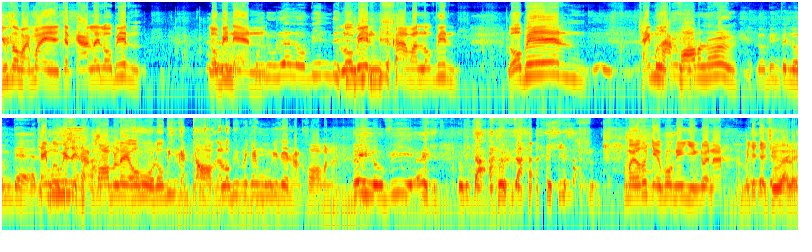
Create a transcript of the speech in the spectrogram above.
ยุคสมัยใหม่จัดการเลยโรบิน โรบินแอนมึงดูเลือดโรบินดิโรบินฆ่ามันโรบิน โรบิน ใช้มือหักคอมันเลย โรบินเป็นลมแดดใช้มือวิเศษหักคอมันเลยโอ้โหโรบินกระจอกอะโรบินไม่ใช้มือวิเศษหักคอมันอะเฮ้ยลูฟี่เอ้ยลูบิตะลูบิตะทำไมเราต้องเจอพวกนี้ยิงด้วยนะไม่อยากจะเชื่อเลย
